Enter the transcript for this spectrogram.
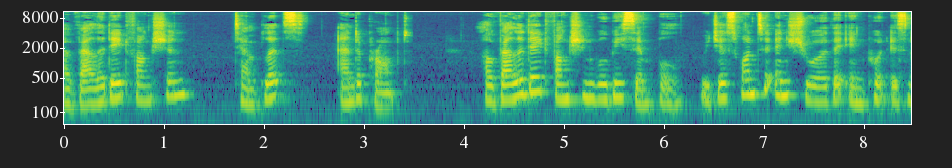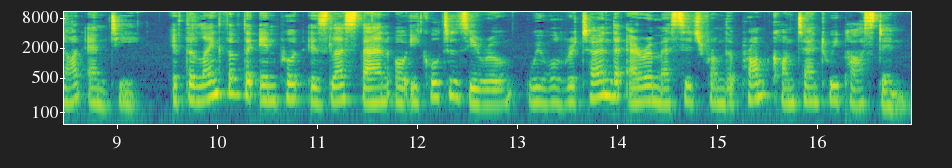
a validate function, templates, and a prompt. Our validate function will be simple. We just want to ensure the input is not empty. If the length of the input is less than or equal to zero, we will return the error message from the prompt content we passed in.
